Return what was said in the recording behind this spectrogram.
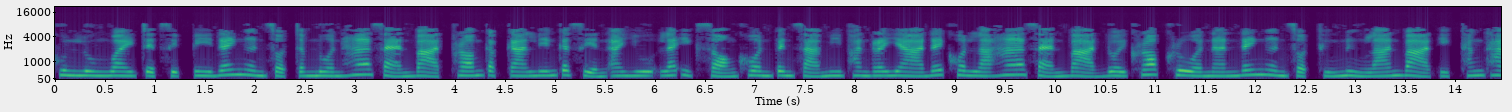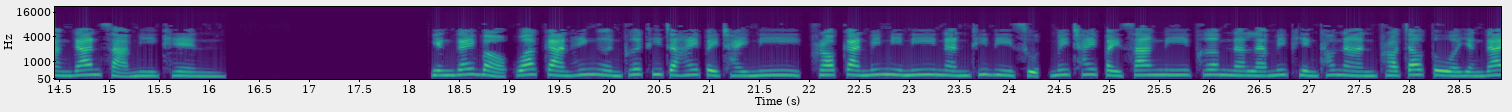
คุณลุงวัย 70 ปีได้เงินสดจำนวน 5 0 0แสนบาท พร้อมกับการเลี้ยงเกษียณอายุและอีกสองคนเป็นสามีภรรยาได้คนละ 5 0 0แสนบาท โดยครอบครัวนั้นได้เงินสดถึง 1 ล้านบาทอีกทั้งทางด้านสามีเคน ยังได้บอกว่าการให้เงินเพื่อที่จะให้ไปใช้หนี้ เพราะการไม่มีหนี้นั้นที่ดีสุดไม่ใช่ไปสร้างหนี้เพิ่มนะและไม่เพียงเท่านั้น เพราะเจ้าตัวยังได้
